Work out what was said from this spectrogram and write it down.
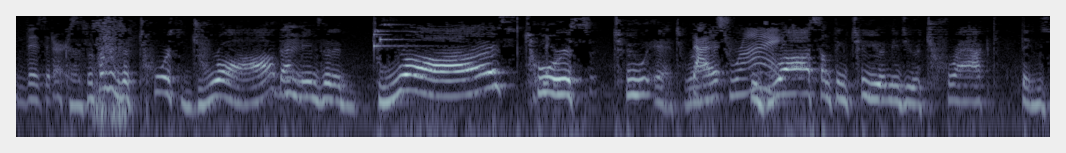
visitors. Okay, so something's a tourist draw. That hmm. means that it draws tourists to it, right? That's right. You draw something to you, it means you attract things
